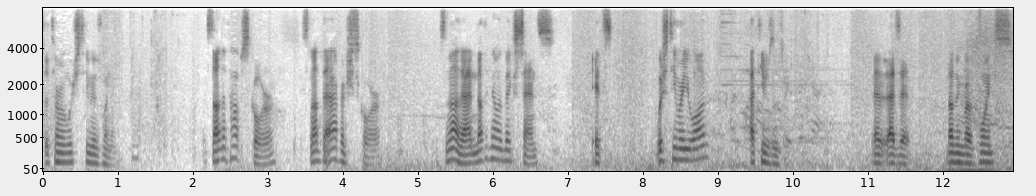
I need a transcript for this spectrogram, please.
to determine which team is winning. It's not the top score. It's not the average score. It's none of that. Nothing that would make sense. It's which team are you on? That team's losing. That- That's it. Nothing but points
